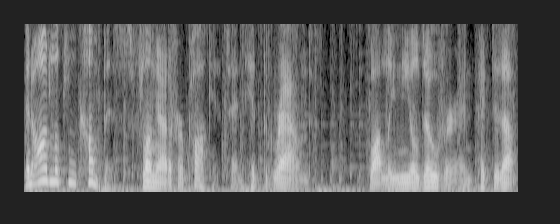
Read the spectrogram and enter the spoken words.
An odd looking compass flung out of her pocket and hit the ground. Huatli kneeled over and picked it up.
